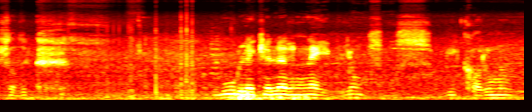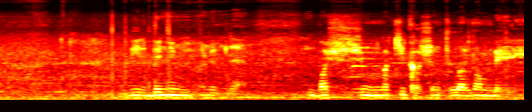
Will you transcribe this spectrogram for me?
başladık. Bu lekeler ne biliyor musunuz? Bir karımın bir benim önümde. Başımdaki kaşıntılardan belli.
